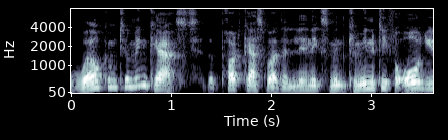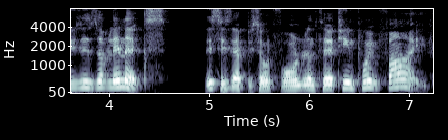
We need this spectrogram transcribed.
Welcome to Mintcast, the podcast by the Linux Mint community for all users of Linux. This is episode 413.5,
